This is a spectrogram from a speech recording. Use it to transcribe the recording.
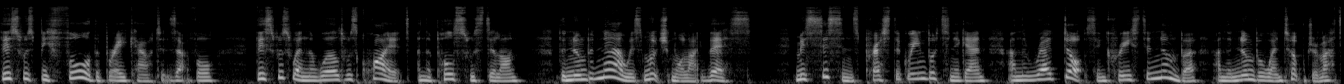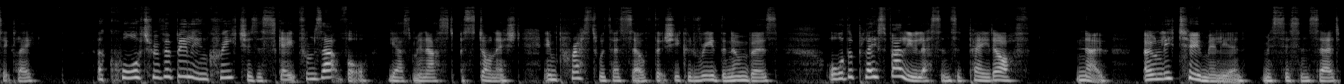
This was before the breakout at Zatvor. This was when the world was quiet and the pulse was still on. The number now is much more like this. Miss Sissons pressed the green button again, and the red dots increased in number, and the number went up dramatically. A quarter of a billion creatures escaped from Zatvor? Yasmin asked, astonished, impressed with herself that she could read the numbers. All the place value lessons had paid off. No, only two million, Miss Sisson said.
